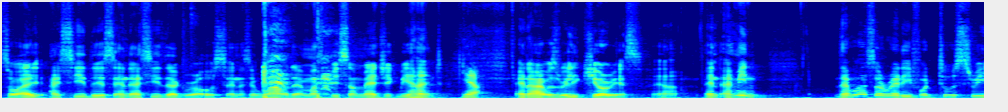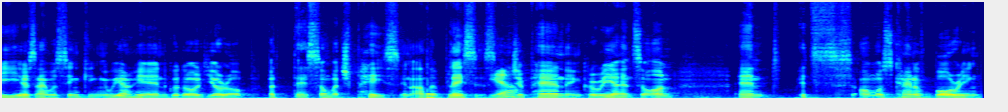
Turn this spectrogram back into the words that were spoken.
so I, I see this, and I see their growth, and I say, wow, there must be some magic behind. Yeah. And I was really curious. Yeah. And I mean, there was already for two, three years, I was thinking, we are here in good old Europe, but there's so much pace in other places, Yeah. in Japan, in Korea, and so on. And it's almost kind of boring.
